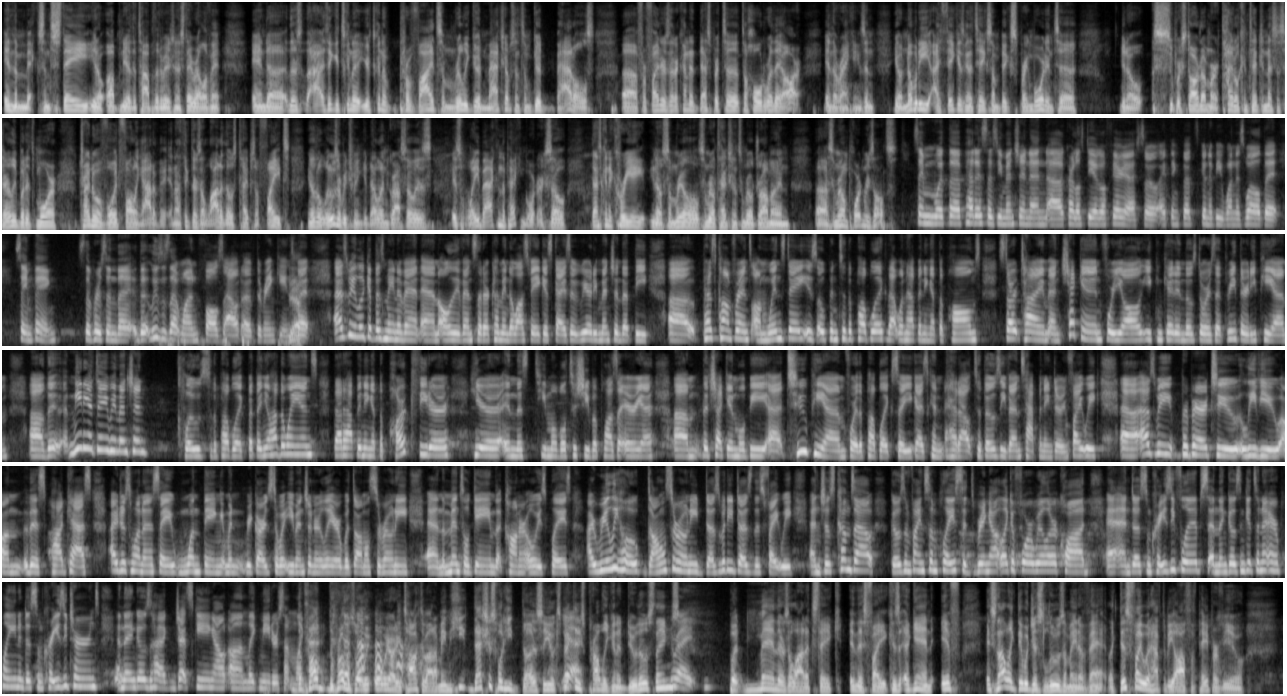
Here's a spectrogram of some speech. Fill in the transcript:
in the mix and stay you know up near the top of the division and stay relevant and uh there's i think it's gonna it's gonna provide some really good matchups and some good battles uh for fighters that are kind of desperate to to hold where they are in the rankings and you know nobody i think is gonna take some big springboard into you know, superstardom or title contention necessarily, but it's more trying to avoid falling out of it. And I think there's a lot of those types of fights. You know, the loser between Gadelha and Grasso is is way back in the pecking order. So that's going to create you know some real some real tension, some real drama, and uh, some real important results. Same with uh, Pettis, as you mentioned, and uh, Carlos Diego Ferreira. So I think that's going to be one as well. That same thing. It's the person that, that loses that one falls out of the rankings. Yeah. But as we look at this main event and all the events that are coming to Las Vegas, guys, we already mentioned that the uh, press conference on Wednesday is open to the public. That one happening at the Palms. Start time and check-in for y'all. You can get in those doors at 3:30 p.m. Uh, the media day we mentioned closed to the public. But then you'll have the weigh-ins that happening at the Park Theater here in this T-Mobile Toshiba Plaza area. Um, the check-in will be at 2 p.m. for the public, so you guys can head out to those events happening during Fight Week. Uh, as we prepare to leave you on this podcast, I just want to say one thing in regards to what you mentioned earlier with Donald Cerrone and the mental game that Conor always plays. I really hope Donald Cerrone does what he does this fight week and just comes out, goes and finds some place to bring out like a four wheeler quad and, and does some crazy flips and then goes and gets in an airplane and does some crazy turns and then goes uh, jet skiing out on Lake Mead or something like the problem, that. the problem is what we, what we already talked about. I mean, he that's just what he does. So you expect Yeah. that he's probably going to do those things, Right. But man, there's a lot at stake in this fight because again, if it's not like they would just lose a main event, like this fight would have to be off of pay per view.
